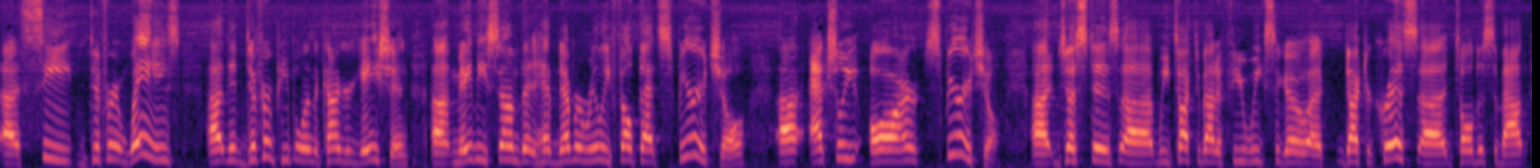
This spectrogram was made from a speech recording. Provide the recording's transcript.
uh, see different ways uh, that different people in the congregation, uh, maybe some that have never really felt that spiritual, uh, actually are spiritual. Uh, just as uh, we talked about a few weeks ago, uh, Dr. Chris uh, told us about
